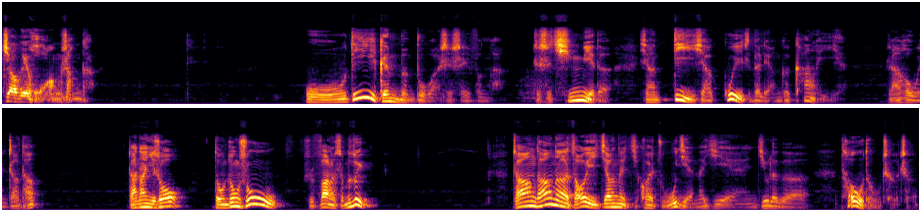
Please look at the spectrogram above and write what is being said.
交给皇上的。五帝根本不管是谁疯了，只是轻蔑的向地下跪着的两个看了一眼，然后问张汤：“张汤，你说董仲舒是犯了什么罪？”张汤呢，早已将那几块竹简呢研究了个透透彻彻，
